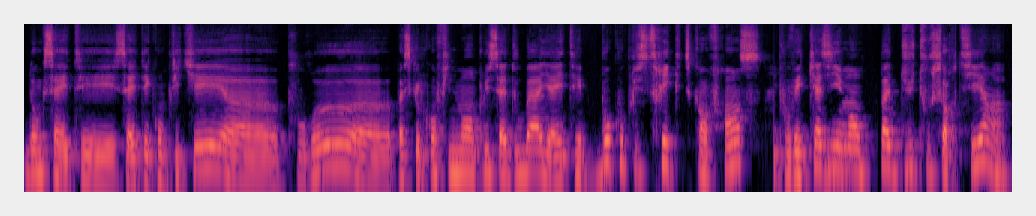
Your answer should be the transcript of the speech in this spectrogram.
donc ça a été ça a été compliqué euh, pour eux euh, parce que le confinement en plus à Dubaï a été beaucoup plus strict qu'en France. Ils pouvaient quasiment pas du tout sortir.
